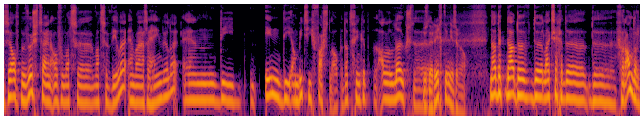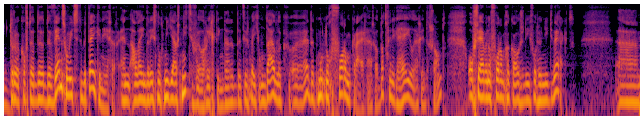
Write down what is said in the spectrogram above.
zelfbewust zijn over wat ze, wat ze willen en waar ze heen willen. En die in die ambitie vastlopen. Dat vind ik het allerleukste. Dus de richting is er al. Nou, de, nou de, de, laat ik zeggen, de, de veranderdruk of de, de, de wens om iets te betekenen is er. En alleen er is nog niet, juist niet zoveel richting. Dat, dat is een beetje onduidelijk. eh, hè, dat moet nog vorm krijgen en zo. Dat vind ik heel erg interessant. Of ze hebben een vorm gekozen die voor hun niet werkt. Ehm,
